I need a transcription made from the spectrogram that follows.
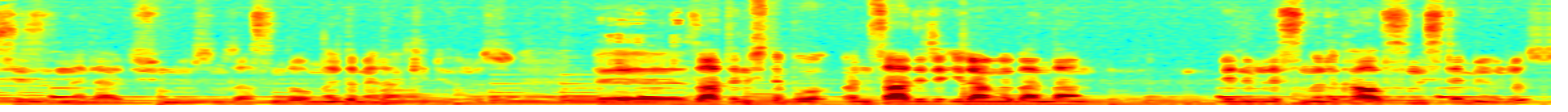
siz neler düşünüyorsunuz aslında onları da merak ediyoruz. Ee, zaten işte bu hani sadece İrem ve benden benimle sınırlı kalsın istemiyoruz.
